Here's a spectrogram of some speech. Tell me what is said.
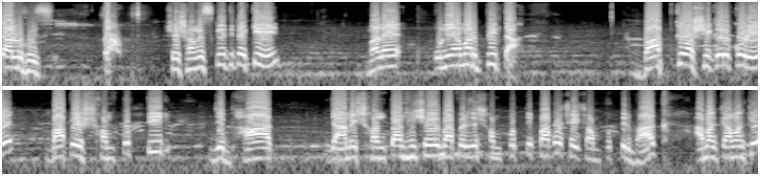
চালু হয়েছে। সেই সংস্কৃতিটা কি? মানে উনি আমার পিতা। বাপকে অস্বীকার করে বাপের সম্পত্তির যে ভাগ, যে আমি সন্তান হিসেবে বাপের যে সম্পত্তি পাবো, সেই সম্পত্তির ভাগ আমাকে আমাকে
